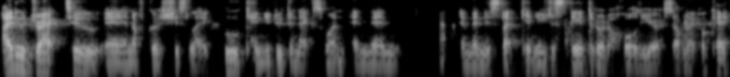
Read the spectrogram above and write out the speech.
I do drag too. And of course, she's like, Ooh, can you do the next one? And then, and then it's like, can you just stay through the whole year? So I'm like, okay.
